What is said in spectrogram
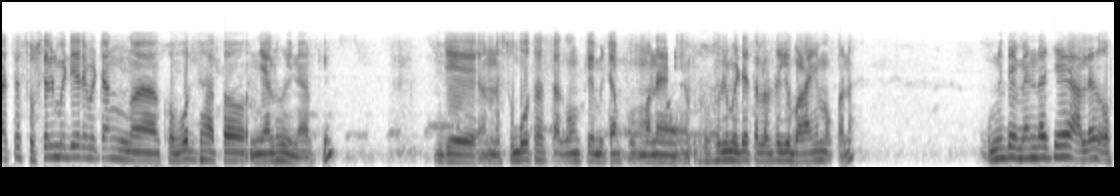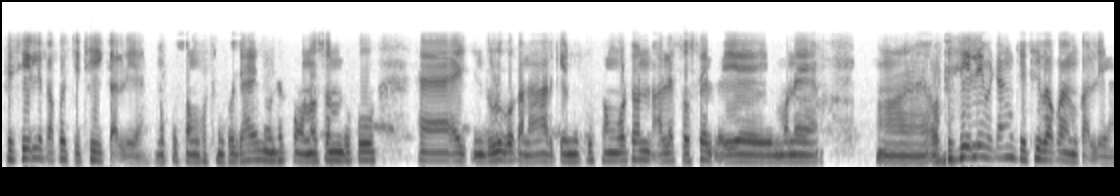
ᱟᱪᱪᱷᱟ ᱥᱳᱥᱟᱞ ᱢᱤᱰᱤᱭᱟ ᱨᱮ ᱢᱤᱫᱴᱟᱝ ᱠᱷᱚᱵᱚᱨ ᱡᱟᱦᱟᱸ ᱛᱚ ᱧᱮᱞ ᱦᱩᱭᱱᱟ ᱟᱨᱠᱤ ᱡᱮ ᱥᱩᱵᱳᱫ ᱦᱟᱸᱥᱫᱟ ᱜᱚᱢᱠᱮ ᱢᱤᱫᱴᱟᱝ ᱢᱟᱱᱮ ᱥᱳᱥᱟᱞ ᱢᱤᱰᱤᱭᱟ ᱛᱟᱞᱟ ᱛᱮᱜᱮ ᱵᱟᱲᱟᱭ ᱧᱟᱢᱚᱜ ᱠᱟᱱᱟ ᱩᱱᱤ ᱫᱚᱭ ᱢᱮᱱᱫᱟ ᱡᱮ ᱟᱞᱮ ᱚᱯᱷᱤᱥᱤᱭᱟᱞᱤ ᱵᱟᱠᱚ ᱪᱤᱴᱷᱤ ᱟᱠᱟᱫ ᱞᱮᱭᱟ ᱱᱩᱠᱩ ᱥᱚᱝᱜᱚᱴᱷᱚᱱ ᱠᱚ ᱡᱟᱦᱟᱸᱭ ᱱᱚᱰᱮ ᱠᱚ ᱚᱱᱚᱥᱚᱱ ᱫᱚᱠᱚ ᱦᱮᱸ ᱫᱩᱲᱩᱵ ᱟᱠᱟᱱᱟ ᱟᱨᱠᱤ ᱱᱩᱠᱩ ᱥᱚᱝᱜᱚᱴᱷᱚᱱ ᱟᱞᱮ ᱥᱳᱥᱟᱞ ᱤᱭᱟᱹ ᱢᱟᱱᱮ ᱚᱯᱷᱤᱥᱤᱭᱟᱞᱤ ᱢᱤᱫᱴᱟᱝ ᱪᱤᱴᱷᱤ ᱵᱟᱠᱚ ᱮᱢ ᱟᱠᱟᱫ ᱞᱮᱭᱟ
